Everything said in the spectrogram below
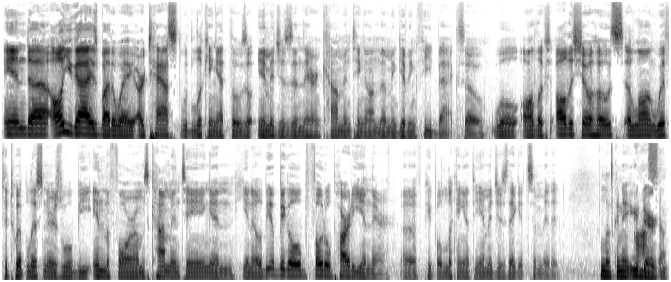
And uh, all you guys, by the way, are tasked with looking at those images in there and commenting on them and giving feedback. So we'll all the all the show hosts, along with the TWIP listeners, will be in the forums commenting, and you know it'll be a big old photo party in there of people looking at the images that get submitted. Looking at your Awesome.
